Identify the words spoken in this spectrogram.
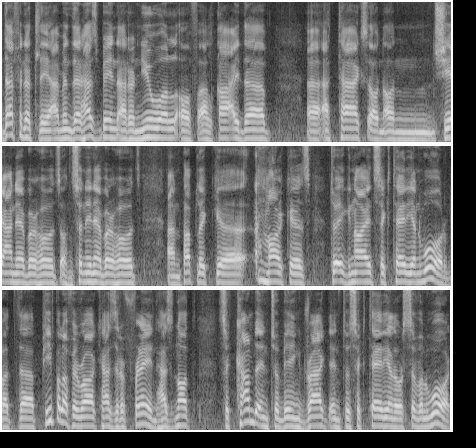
definitely. I mean, there has been a renewal of Al Qaeda uh, attacks on, on Shia neighborhoods, on Sunni neighborhoods, and public uh, markets to ignite sectarian war. But the people of Iraq has refrained, has not succumbed into being dragged into sectarian or civil war.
